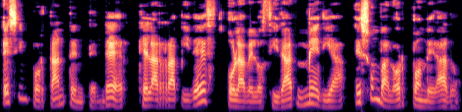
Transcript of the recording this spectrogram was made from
Es importante entender que la rapidez o la velocidad media es un valor ponderado,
